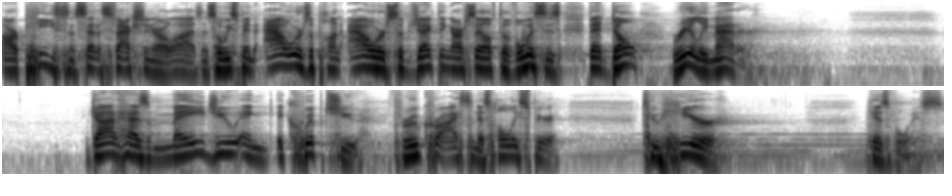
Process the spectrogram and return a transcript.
our peace and satisfaction in our lives. And so we spend hours upon hours subjecting ourselves to voices that don't really matter. God has made you and equipped you through Christ and His Holy Spirit to hear His voice.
